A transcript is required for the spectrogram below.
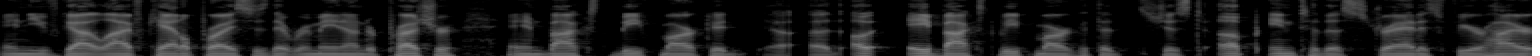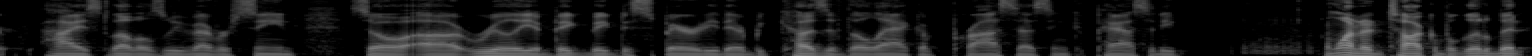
and you've got live cattle prices that remain under pressure, and boxed beef market, uh, uh a boxed beef market that's just up into the stratosphere, higher, highest levels we've ever seen. So, uh, really a big, big disparity there because of the lack of processing capacity. I wanted to talk a little bit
